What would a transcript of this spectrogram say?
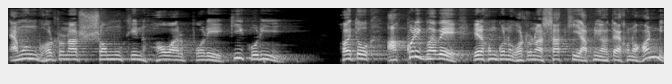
এমন ঘটনার সম্মুখীন হওয়ার পরে কি করি? হয়তো আক্ষরিকভাবে এরকম কোনো ঘটনার সাক্ষী আপনি হয়তো এখনও হননি।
